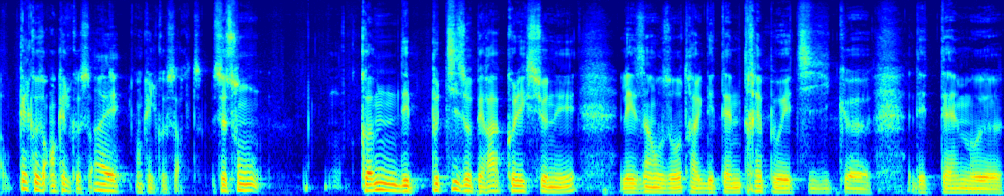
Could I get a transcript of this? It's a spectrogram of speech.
en quelque sorte. En quelque sorte. Ce sont comme des petits opéras collectionnés les uns aux autres avec des thèmes très poétiques, euh, des thèmes euh,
